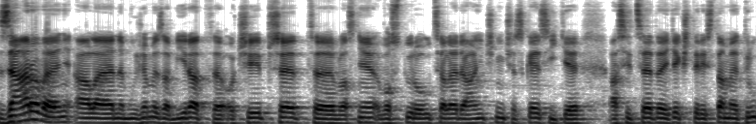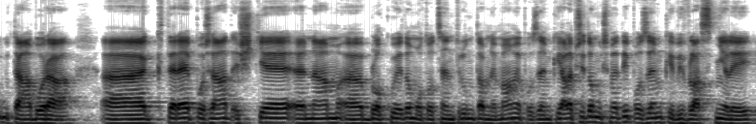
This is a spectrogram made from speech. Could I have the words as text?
Zároveň ale nemůžeme zabírat oči před vlastně vosturou celé dálniční české sítě a sice to je těch 400 metrů u tábora, které pořád ještě eh, nám eh, blokuje to motocentrum, tam nemáme pozemky, ale přitom už jsme ty pozemky vyvlastnili.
